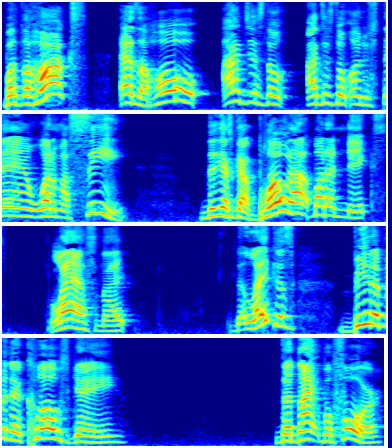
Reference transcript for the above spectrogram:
But the Hawks, as a whole, I just don't I just don't understand what am I seeing. They just got blown out by the Knicks last night. The Lakers beat them in a close game the night before,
